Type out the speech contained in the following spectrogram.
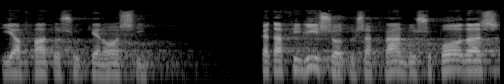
τι αφάτος σου κενώσει. Καταφυλίσω τους αχράντους σου πόδας,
